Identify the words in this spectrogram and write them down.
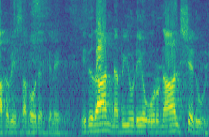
ஆகவே சகோதரர்களே இதுதான் நபியுடைய ஒரு நாள் ஷெடியூல்.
